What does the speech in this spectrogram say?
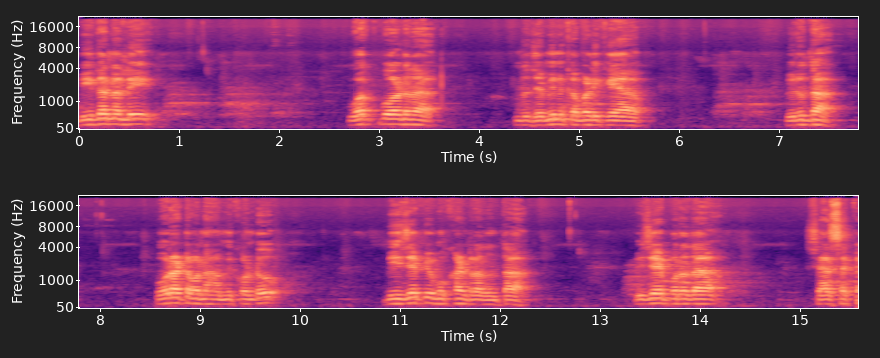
ಬೀದರ್ನಲ್ಲಿ ವಕ್ ಬೋರ್ಡದ ಒಂದು ಜಮೀನು ಕಬಳಿಕೆಯ ವಿರುದ್ಧ ಹೋರಾಟವನ್ನು ಹಮ್ಮಿಕೊಂಡು ಬಿ ಜೆ ಪಿ ಮುಖಂಡರಾದಂಥ ವಿಜಯಪುರದ ಶಾಸಕ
